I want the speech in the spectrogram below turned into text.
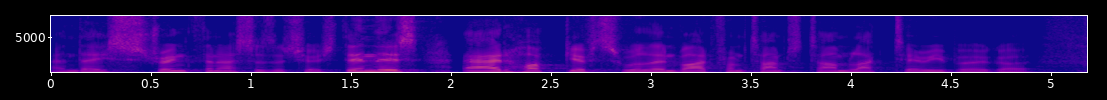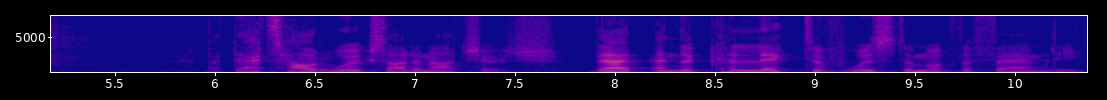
and they strengthen us as a church. Then there's ad hoc gifts we'll invite from time to time, like Terry Virgo. But that's how it works out in our church. That and the collective wisdom of the family.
